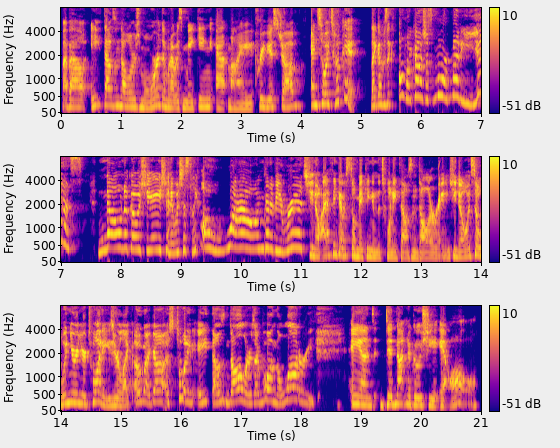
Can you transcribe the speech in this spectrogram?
about $8,000 more than what I was making at my previous job. And so I took it. Like I was like, oh my gosh, it's more money. Yes no negotiation. It was just like, oh, wow, I'm going to be rich. You know, I think I was still making in the $20,000 range, you know. And so when you're in your 20s, you're like, oh my gosh, $28,000. I won the lottery and did not negotiate at all.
